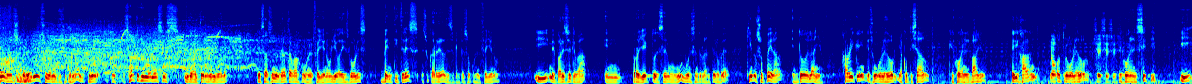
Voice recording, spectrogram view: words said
Bueno, superhéroe, solamente superhéroe, pero Santi Jiménez es un delantero muy bueno, que está haciendo un gran trabajo con el Feyenoord, lleva 10 goles, 23 en su carrera desde que empezó con el Feyenoord, y me parece que va en proyecto de ser un muy buen centro delantero. Vea, ¿quién lo supera en todo el año? Harry Kane, que es un goleador ya cotizado, que juega en el Bayern, Eric Haaland, No. otro goleador, Sí, sí, sí, que juega en el City, y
